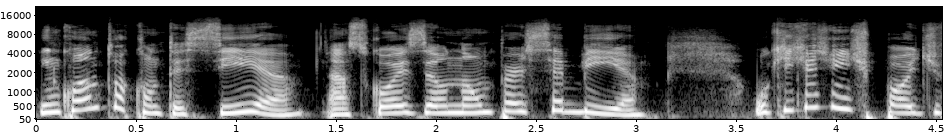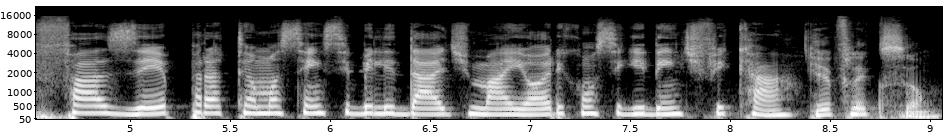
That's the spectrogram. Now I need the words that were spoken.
enquanto acontecia as coisas, eu não percebia. O que, que a gente pode fazer para ter uma sensibilidade maior e conseguir identificar? Reflexão.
